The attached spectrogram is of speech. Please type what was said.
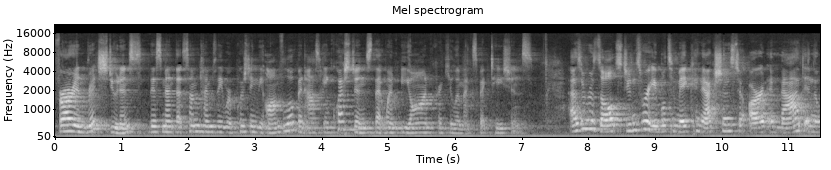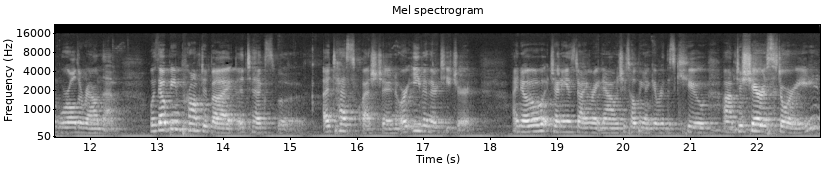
For our enriched students, this meant that sometimes they were pushing the envelope and asking questions that went beyond curriculum expectations. As a result, students were able to make connections to art and math in the world around them without being prompted by a textbook, a test question, or even their teacher. I know Jeni is dying right now, and she's hoping I give her this cue um, to share a story.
